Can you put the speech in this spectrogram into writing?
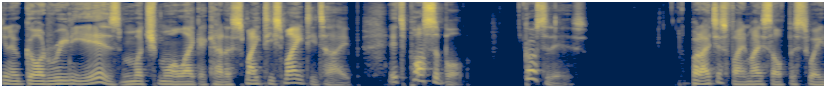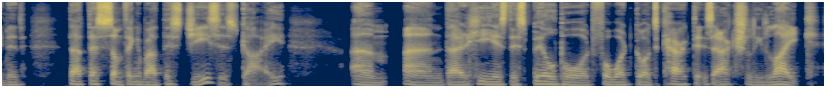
you know God really is much more like a kind of smitey smitey type. It's possible, of course it is, but I just find myself persuaded that there's something about this Jesus guy, um, and that he is this billboard for what God's character is actually like.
